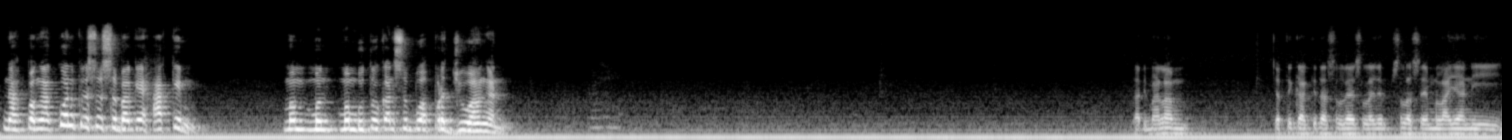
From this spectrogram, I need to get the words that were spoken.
Nah, pengakuan Kristus sebagai hakim mem membutuhkan sebuah perjuangan. Tadi malam ketika kita selesai, selesai melayani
